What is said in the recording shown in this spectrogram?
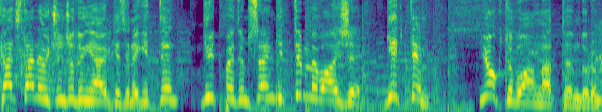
Kaç tane 3. dünya ülkesine gittin? Gitmedim sen gittin mi Bayce? Gittim. Yoktu bu anlattığım durum.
